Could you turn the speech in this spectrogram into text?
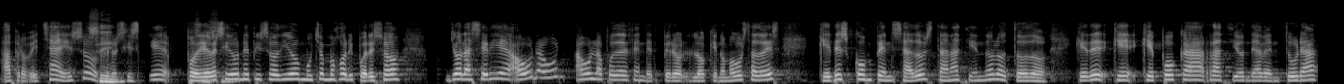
aprovecha eso. Sí. Pero si es que podría Sí, haber sido un episodio mucho mejor y por eso yo la serie aún, aún, aún la puedo defender. Pero lo que no me ha gustado es qué descompensado están haciéndolo todo. Qué, de- qué- qué poca ración de aventura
